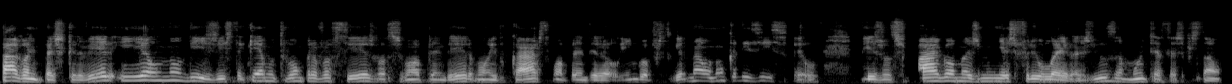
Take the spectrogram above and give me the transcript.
pagam-lhe para escrever e ele não diz isto aqui é muito bom para vocês, vocês vão aprender, vão educar-se, vão aprender a língua portuguesa. Não, nunca diz isso. Ele diz, vocês pagam-me as minhas frioleiras e usa muito essa expressão.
